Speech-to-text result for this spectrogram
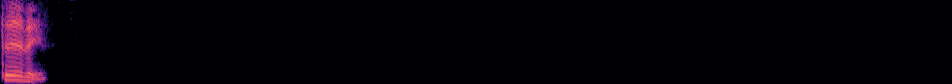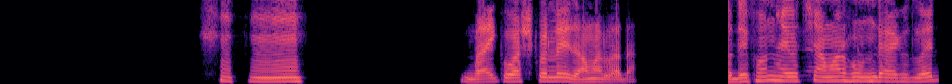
তেরে বাইক ওয়াশ করলেই ঝামেলাটা। দেখুন, এই হচ্ছে আমার হুন্ডা এক্সব্লেড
